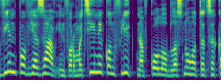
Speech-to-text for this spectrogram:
він пов'язав інформаційний конфлікт навколо обласного ТЦК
